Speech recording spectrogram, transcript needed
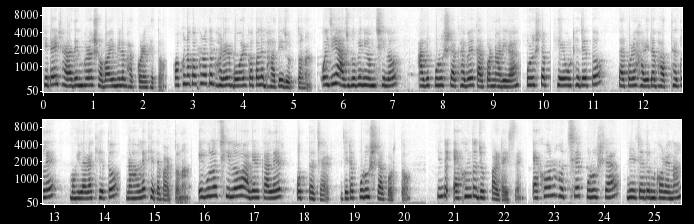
সেটাই সারাদিন ভরা সবাই মিলে ভাগ করে খেত। কখনো কখনো তো ঘরের বউয়ের কপালে ভাতই জুটতো না। ওই যে আজগুবি নিয়ম ছিল, আগে পুরুষরা খাবে, তারপর নারীরা। পুরুষরা খেয়ে উঠে যেত, তারপরে হাঁড়িতে ভাত থাকলে মহিলারা খেত, না হলে খেতে পারতো না। এগুলো ছিল আগের কালের অত্যাচার, যেটা পুরুষরা করত। কিন্তু এখন তো যুগ পাল্টাইছে। এখন হচ্ছে পুরুষরা নির্যাতন করে না।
